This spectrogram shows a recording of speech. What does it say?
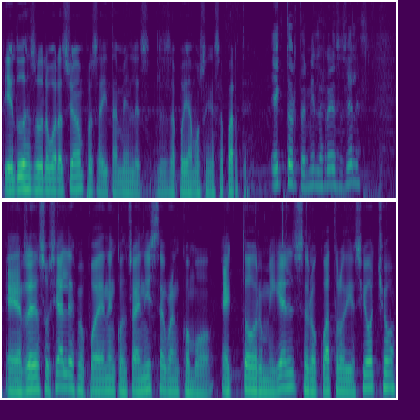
tienen dudas en su elaboración, pues ahí también les, les apoyamos en esa parte. Héctor, también las redes sociales. En redes sociales me pueden encontrar en Instagram como Héctor Miguel 0418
